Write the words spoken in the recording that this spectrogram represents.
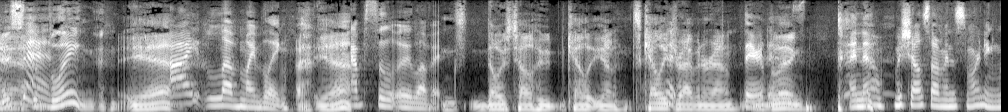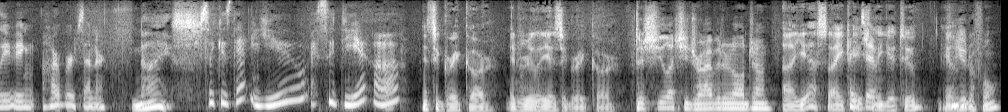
missed the bling. Yeah. I love my bling. Yeah. Absolutely love it. Always tell who Kelly, you know, it's Kelly driving around. There Your it is. bling. I know. Michelle saw me this morning leaving Harbor Center. Nice. She's like, "Is that you?" I said, "Yeah." It's a great car. It really is a great car. Does she let you drive it at all, John? Uh, yes, I occasionally get to. Yeah. Beautiful.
